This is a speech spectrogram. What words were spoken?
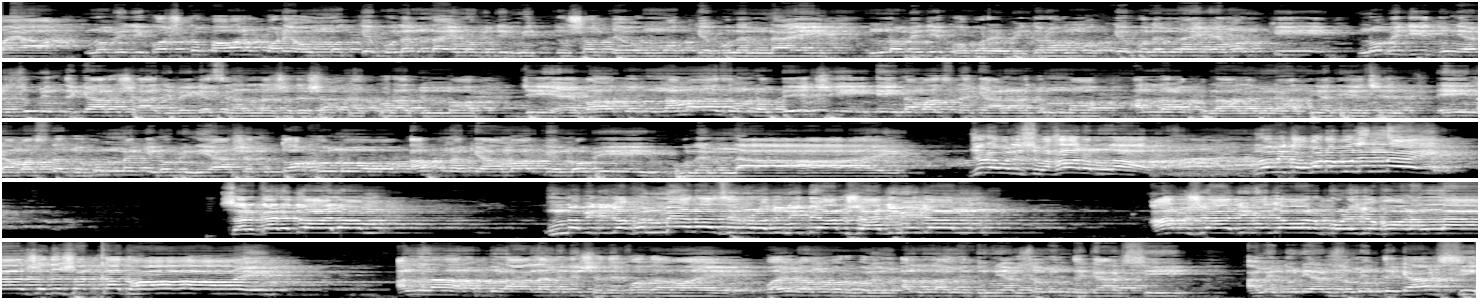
মায়া, নবীজি কষ্ট পাওয়ার পরে উম্মতকে বলেন নাই, নবীজি মৃত্যু সজ্জায় উম্মতকে বলেন নাই, নবীজি কবরের ভিতরে উম্মতকে বলেন নাই, এমনকি নবীজি দুনিয়ার জমিন থেকে আরও সাহায্যে গেছেন আল্লাহর সাথে সাক্ষাৎ করার জন্য। যে এবাদত নামাজ আমরা পেয়েছি, এই নামাজটাকে আনার জন্য আল্লাহ রাব্বুল আলামিন হাতিয়া দিয়েছেন। এই নামাজটা যখন নাকি নবী নিয়ে আসেন, তখনও আপনাকে আমাকে নবী ভুলেন নাই। জোরে বলি, সুবহানাল্লাহ। নবী তখনও ভুলেন নাই, সরকারে তো আলম, নবীজি যখন মেয়েরাজের রজনীতে আর সাজিমে যান আর সে আজিমে যাওয়ার পরে যখন আল্লাহর সাথে সাক্ষাৎ হয়, আল্লাহ রাব্বুল আলামিনের সাথে কথা হয়, পয়গম্বর বলেন, আল্লাহ, আমি দুনিয়ার জমিন থেকে আসছি, আমি দুনিয়ার জমিন থেকে আসছি,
